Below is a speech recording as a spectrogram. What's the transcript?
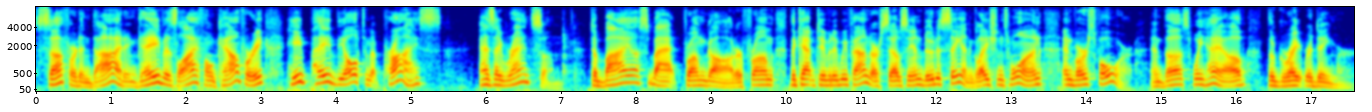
suffered and died and gave His life on Calvary? He paid the ultimate price as a ransom to buy us back from God or from the captivity we found ourselves in due to sin. Galatians 1 and verse 4. And thus we have the great Redeemer.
